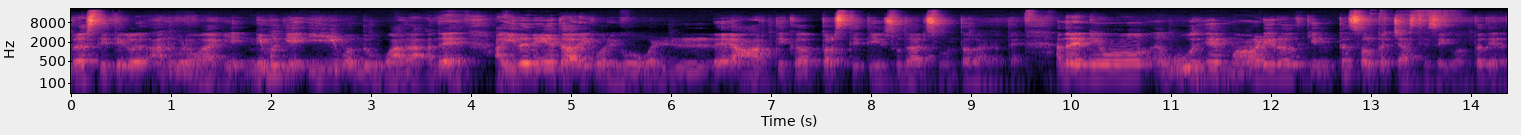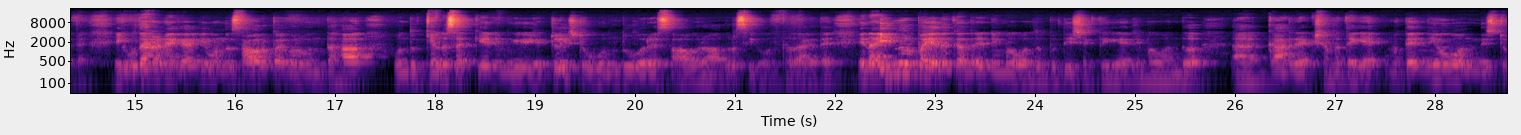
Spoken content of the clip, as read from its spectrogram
ಗೃಹಸ್ಥಿತಿಗಳ ಅನುಗುಣವಾಗಿ ನಿಮಗೆ ಈ ಒಂದು ವಾರ, ಅಂದರೆ ಐದನೇ ತಾರೀಕುವರೆಗೂ ಒಳ್ಳೆ ಆರ್ಥಿಕ ಪರಿಸ್ಥಿತಿ ಸುಧಾರಿಸುವಂಥದ್ದಾಗತ್ತೆ. ಅಂದರೆ ನೀವು ಊಹೆ ಮಾಡಿರೋದಕ್ಕಿಂತ ಸ್ವಲ್ಪ ಜಾಸ್ತಿ ಸಿಗುವಂಥದ್ದು ಇರುತ್ತೆ ಈಗ ಉದಾಹರಣೆಗಾಗಿ ಒಂದು ಸಾವಿರ ರೂಪಾಯಿ ಬರುವಂತಹ ಒಂದು ಕೆಲಸಕ್ಕೆ ನಿಮಗೆ ಅಟ್ಲೀಸ್ಟ್ ಒಂದೂವರೆ ಸಾವಿರ ಆದರೂ ಸಿಗುವಂಥದ್ದಾಗುತ್ತೆ. ಇನ್ನು ಐನೂರು ರೂಪಾಯಿ ಎದಕ್ಕಂದರೆ ನಿಮ್ಮ ಒಂದು ಬುದ್ಧಿಶಕ್ತಿಗೆ, ನಿಮ್ಮ ಒಂದು ಕಾರ್ಯಕ್ಷಮತೆಗೆ, ಮತ್ತು ನೀವು ಒಂದಿಷ್ಟು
